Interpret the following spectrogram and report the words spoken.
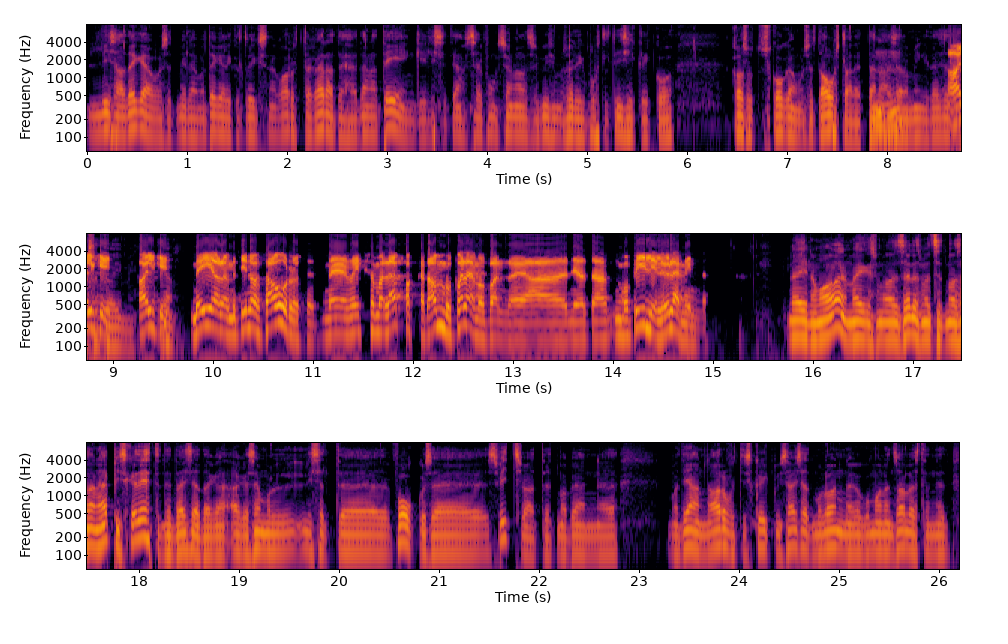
lisategevus, et mille ma tegelikult võiks nagu arvuti taga ära teha ja täna teengi, lihtsalt jah, see funktsionaalsuse küsimus oligi puhtalt isikliku äh, kasutuskogemuse taustal, et täna mm -hmm. seal on mingid asjad, mis ei toimi. algi, meie oleme dinosaurused, me võiks oma läpakad ammu põlema panna ja nii-öelda mobiilile üle minna. no ei, no ma olen, eks ma selles mõttes, et ma saan äpis ka tehtud need asjad, aga, aga see on mul lihtsalt äh, fookuse switch, vaata, et ma pean äh,, ma tean arvutis kõik, mis asjad mul on, aga kui ma olen salvestanud need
